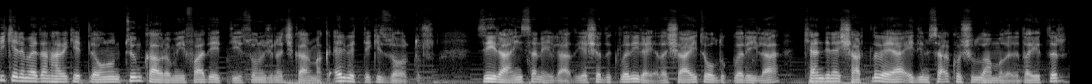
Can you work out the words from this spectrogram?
Bir kelimeden hareketle onun tüm kavramı ifade ettiği sonucuna çıkarmak elbette ki zordur. Zira insan evladı yaşadıklarıyla ya da şahit olduklarıyla kendine şartlı veya edimsel koşullanmaları dayıtır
